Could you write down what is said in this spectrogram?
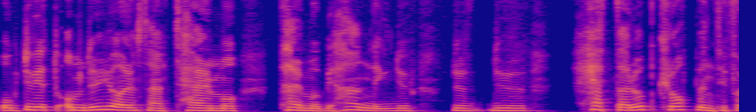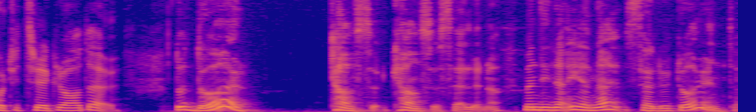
Och du vet, om du gör en sån här termo, termobehandling, du, du, du hettar upp kroppen till 43 grader, då dör cancer, cancercellerna. Men dina egna celler dör inte.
